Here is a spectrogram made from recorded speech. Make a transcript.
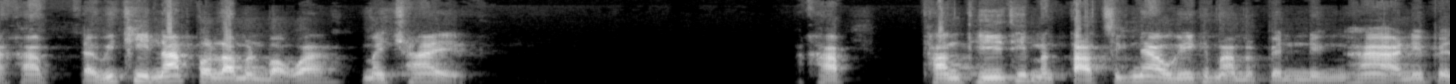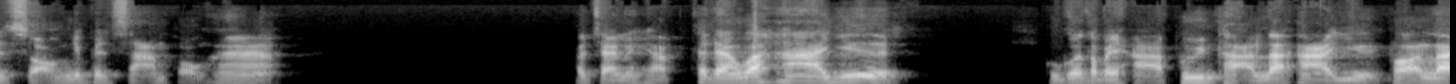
นะครับ แต่วิธีนับของเรามันบอกว่าไม่ใช่นะครับ ทันทีที่มันตัดสัญญาณนี้ขึ้นมามันเป็นหนึ่งห้านี่เป็นสองนี่เป็นสามของห้าเข้าใจไหมครับ แสดงว่าห้ายืดคุณก็ต้องไปหาพื้นฐานละห้ายืด เพราะอะไร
